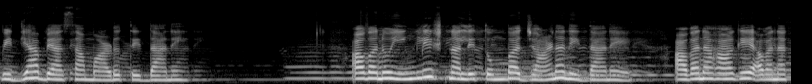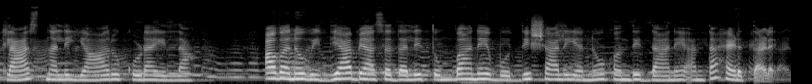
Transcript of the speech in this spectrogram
ವಿದ್ಯಾಭ್ಯಾಸ ಮಾಡುತ್ತಿದ್ದಾನೆ. ಅವನು ಇಂಗ್ಲಿಷ್ನಲ್ಲಿ ತುಂಬ ಜಾಣನಿದ್ದಾನೆ. ಅವನ ಹಾಗೆ ಅವನ ಕ್ಲಾಸ್ನಲ್ಲಿ ಯಾರೂ ಕೂಡ ಇಲ್ಲ. ಅವನು ವಿದ್ಯಾಭ್ಯಾಸದಲ್ಲಿ ತುಂಬಾನೇ ಬುದ್ಧಿಶಾಲಿಯನ್ನು ಹೊಂದಿದ್ದಾನೆ ಅಂತ ಹೇಳ್ತಾಳೆ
